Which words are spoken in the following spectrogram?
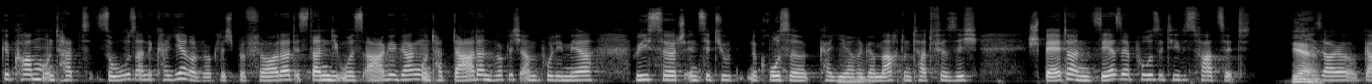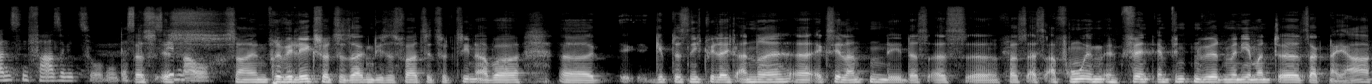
gekommen und hat so seine Karriere wirklich befördert, ist dann in die USA gegangen und hat da dann wirklich am Polymer Research Institute eine große Karriere mhm. gemacht und hat für sich später ein sehr, sehr positives Fazit yeah. dieser ganzen Phase gezogen. Das, das ist eben auch. sein Privileg sozusagen, dieses Fazit zu ziehen. Aber äh, gibt es nicht vielleicht andere äh, Exilanten, die das als äh, fast als Affront empfinden würden, wenn jemand äh, sagt, na ja,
